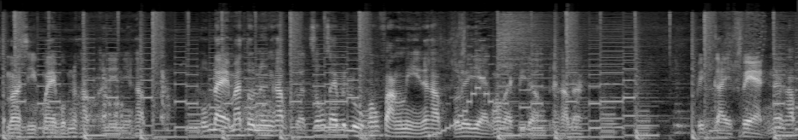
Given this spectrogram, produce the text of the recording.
สมาชิกใหม่ผมนะครับ อันนี้นี่ครับ ผมได้มาตัวหนึ่งครับเกิดสงสัยเป็นลูกของฝั่งนี้นะครับตัวเลยแยกมาไว้สีดำนะครับนะ เป็นไก่แฝดนะครับ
